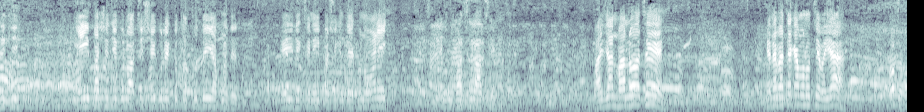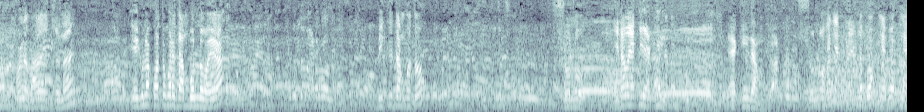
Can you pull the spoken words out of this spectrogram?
দেখি, এই পাশে যেগুলো আছে সেগুলো একটু তথ্য দেই আপনাদের। এই দেখছেন, এই পাশে কিন্তু এখনও অনেক গরু বাছুর আছে। ভাইজান, ভালো আছেন? কেনা বেচা কেমন হচ্ছে ভাইয়া? ভালো ভালো হচ্ছে না? এগুলা কত করে দাম বলল ভাইয়া? বিক্রির দাম কত? ষোলো। এটাও একই একই? একই দাম। ষোলো হাজার করে এগুলো বকনা বকনা।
